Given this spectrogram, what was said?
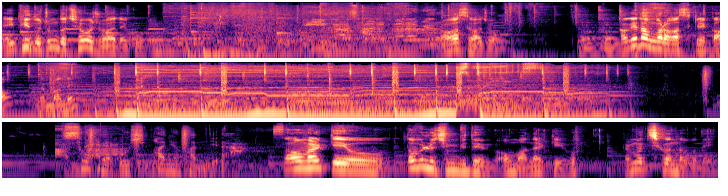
AP도 좀 더 채워줘야 되고 그라가스 가죠 가게당 그라가스 킬까? 랜만에? 소에 오신 환영합니다. 싸움 할게요. W 준비됨. 어머 안 할게요. 잘못 찍었나 보네.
